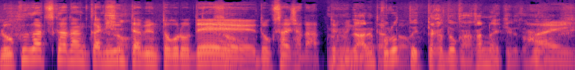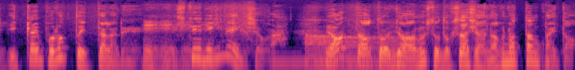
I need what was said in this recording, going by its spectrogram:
6月かなんかにインタビューのところで、独裁者だっていうふうにあれ、言ったポロッと言ったかどうか分かんないけれども、はい。一回ポロッと言ったらね、ええ否定できないでしょうが、であった後じゃあ、あの人、独裁者はなくなったんかいと、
